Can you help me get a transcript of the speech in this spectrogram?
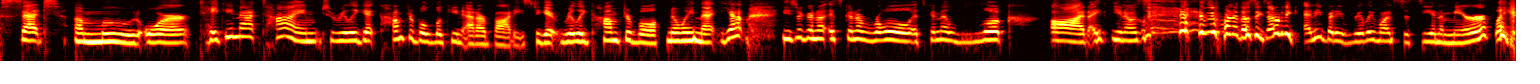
set a mood or taking that time to really get comfortable looking at our bodies to get really comfortable knowing that yep these are gonna it's gonna roll it's gonna look odd. I, you know, it's one of those things. I don't think anybody really wants to see in a mirror like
